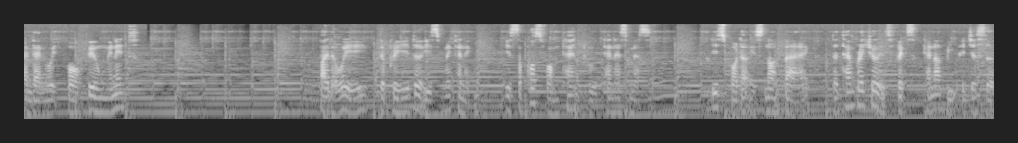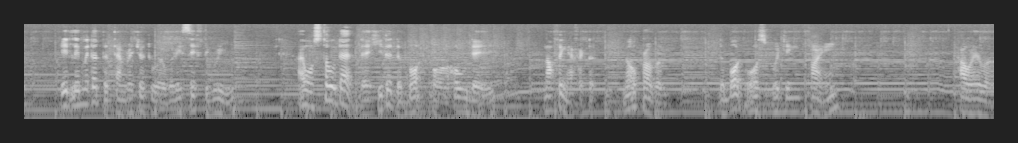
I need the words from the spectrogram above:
and then wait for a few minutes. By the way, the preheater is mechanic. It's supposed from 10 to 10 SMS. This product is not bad. The temperature is fixed, cannot be adjusted. It limited the temperature to a very safe degree. I was told that they heated the board for a whole day. Nothing affected. No problem. The board was working fine. However,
